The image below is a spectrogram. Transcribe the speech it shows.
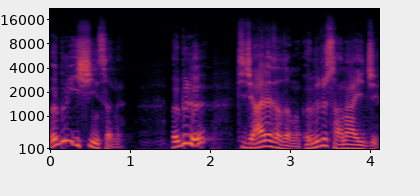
Öbürü iş insanı. Öbürü ticaret adamı. Öbürü sanayici.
